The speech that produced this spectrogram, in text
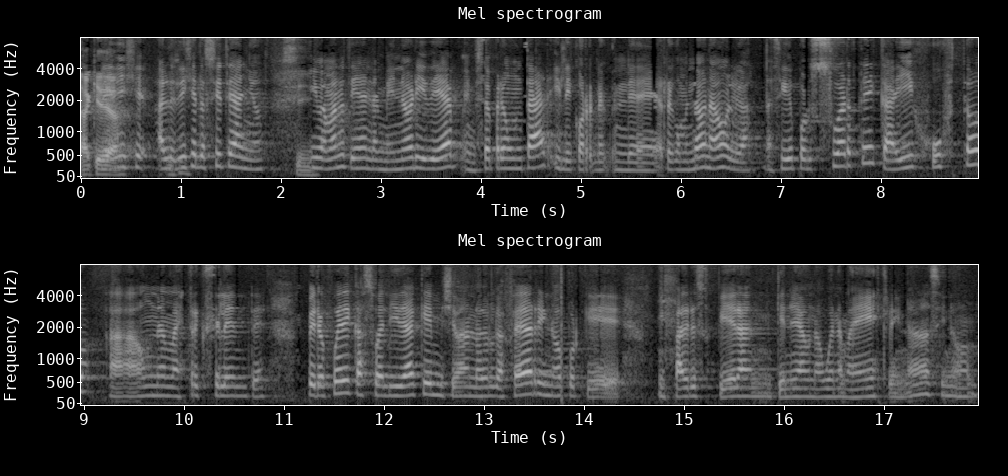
¿A qué edad? Le dije, a, le dije a los siete años. Y mamá no tenía la menor idea, empezó a preguntar y le, le, recomendaron a Olga. Así que por suerte caí justo a una maestra excelente. Pero fue de casualidad que me llevaron a Olga Ferri, no porque mis padres supieran quién era una buena maestra y nada, sino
